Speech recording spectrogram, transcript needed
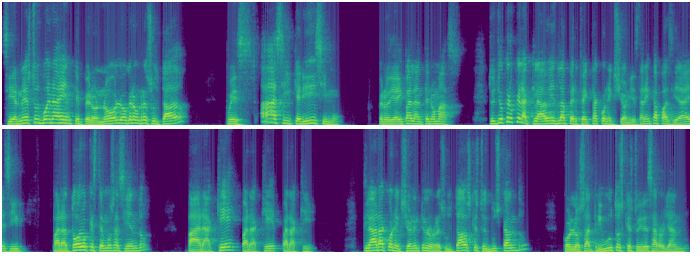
Si Ernesto es buena gente, pero no logra un resultado, pues, ah, sí, queridísimo, pero de ahí para adelante no más. Entonces yo creo que la clave es la perfecta conexión y estar en capacidad de decir, para todo lo que estemos haciendo, ¿para qué? ¿Para qué? ¿Para qué? Clara conexión entre los resultados que estoy buscando con los atributos que estoy desarrollando.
